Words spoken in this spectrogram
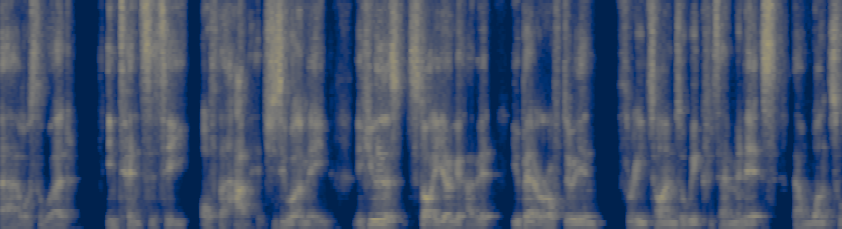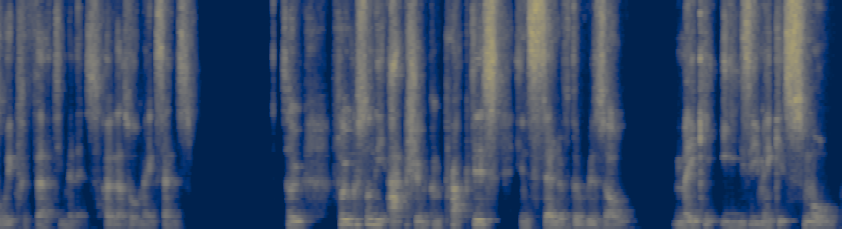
uh, what's the word? Intensity of the habit. You see what i mean? If you're going to start a yoga habit you're better off doing three times a week for 10 minutes than once a week for 30 minutes. Hope that's what makes sense. So focus on the action and practice instead of the result. Make it easy make it small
